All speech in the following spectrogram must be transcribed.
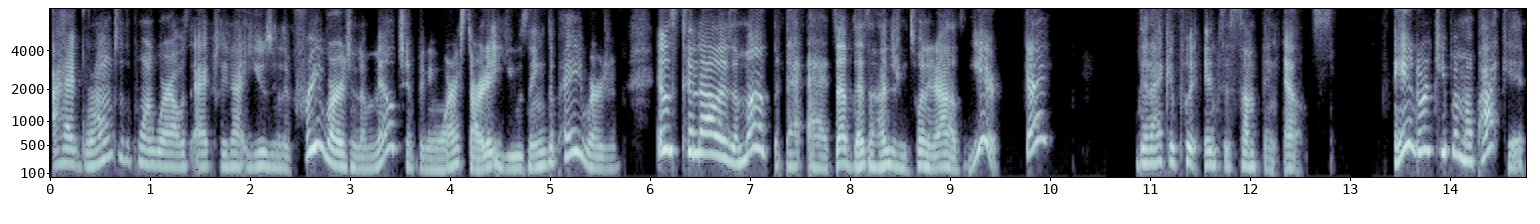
I had grown to the point where I was actually not using the free version of MailChimp anymore. I started using the pay version. It was $10 a month, but that adds up. That's $120 a year. Okay. That I could put into something else and or keep in my pocket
